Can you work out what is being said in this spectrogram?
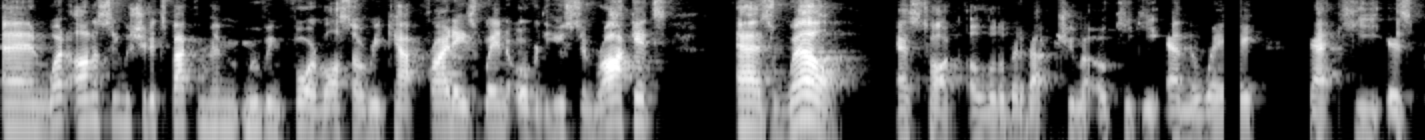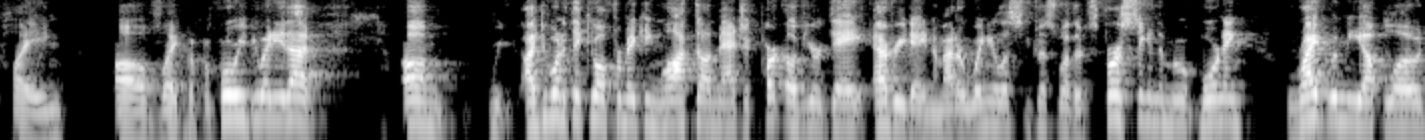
and what honestly we should expect from him moving forward. We'll also recap Friday's win over the Houston Rockets, as well as talk a little bit about Chuma Okeke and the way that he is playing of late. But before we do any of that, um, I do want to thank you all for making Locked On Magic part of your day every day, no matter when you're listening to us, whether it's first thing in the morning, right when we upload,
